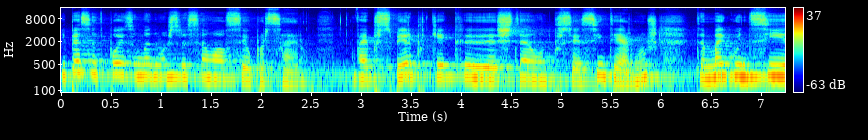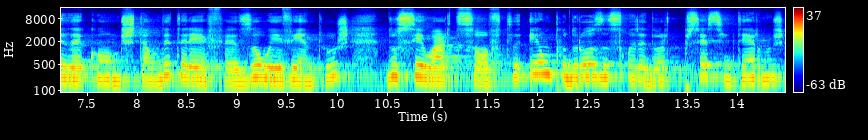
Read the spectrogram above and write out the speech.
e peça depois uma demonstração ao seu parceiro vai perceber porque é que a gestão de processos internos, também conhecida como gestão de tarefas ou eventos, do seu Artsoft, é um poderoso acelerador de processos internos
